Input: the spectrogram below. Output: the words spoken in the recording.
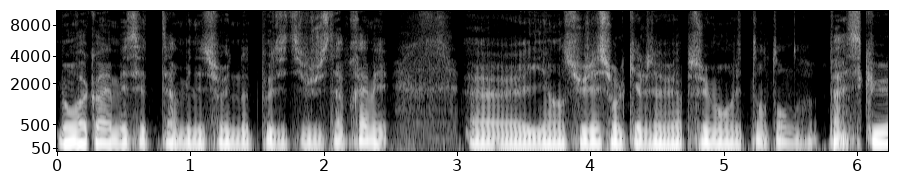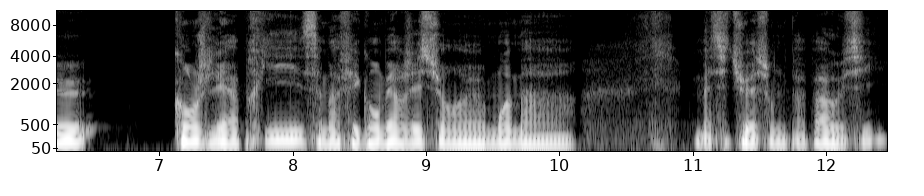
Mais on va quand même essayer de terminer sur une note positive juste après. Mais euh, il y a un sujet sur lequel j'avais absolument envie de t'entendre. Parce que quand je l'ai appris, ça m'a fait gamberger sur euh, moi, ma, ma situation de papa aussi.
